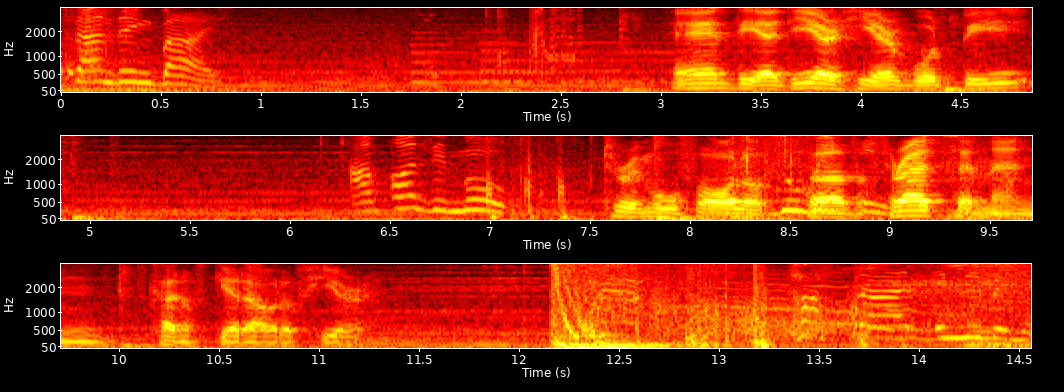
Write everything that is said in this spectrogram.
Standing by. And the idea here would be I'm on the move. To remove all of uh, the threats and then kind of get out of here. Hostile eliminated.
